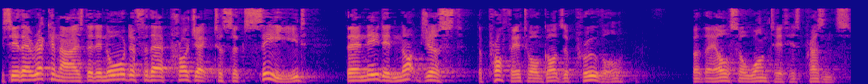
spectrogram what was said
You see, they recognize that in order for their project to succeed, they needed not just the prophet or God's approval, but they also wanted his presence.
